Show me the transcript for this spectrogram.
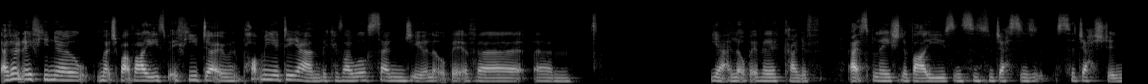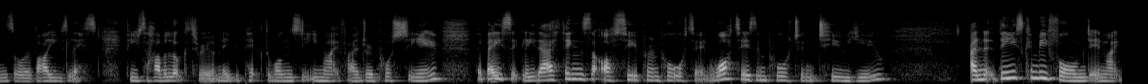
I don't know if you know much about values, but if you don't, pop me a DM because I will send you a little bit of a um, yeah, a little bit of a kind of explanation of values and some suggestions suggestions or a values list for you to have a look through and maybe pick the ones that you might find are important to you. But basically, they're things that are super important. What is important to you? And these can be formed in like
